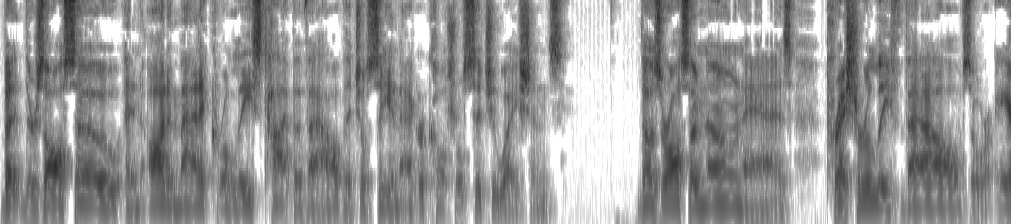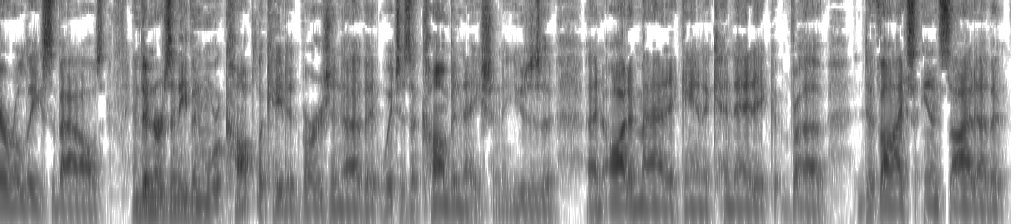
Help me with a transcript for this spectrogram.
But there's also an automatic release type of valve that you'll see in agricultural situations. Those are also known as pressure relief valves or air release valves. And then there's an even more complicated version of it, which is a combination. It uses a, an automatic and a kinetic uh, device inside of it.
